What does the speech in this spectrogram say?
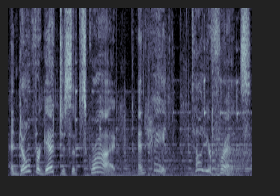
And don't forget to subscribe. And hey, tell your friends.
